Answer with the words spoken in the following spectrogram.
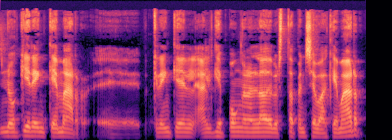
no quieren quemar. Eh, creen que al que pongan al lado de Verstappen se va a quemar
